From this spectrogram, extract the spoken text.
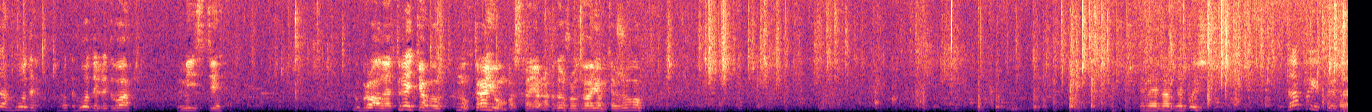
Так, год, год, или два вместе. Брали от третьего, ну, втроем постоянно, потому что вдвоем тяжело. Ты, наверное, уже будешь? Записуй, да.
